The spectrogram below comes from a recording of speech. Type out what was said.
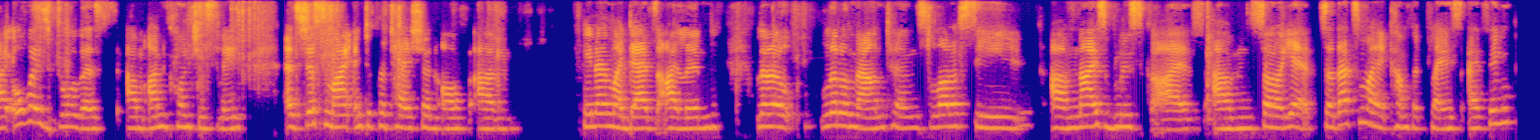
I always draw this um, unconsciously. It's just my interpretation of um, you know my dad's island little little mountains a lot of sea um, nice blue skies um, so yeah so that's my comfort place i think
